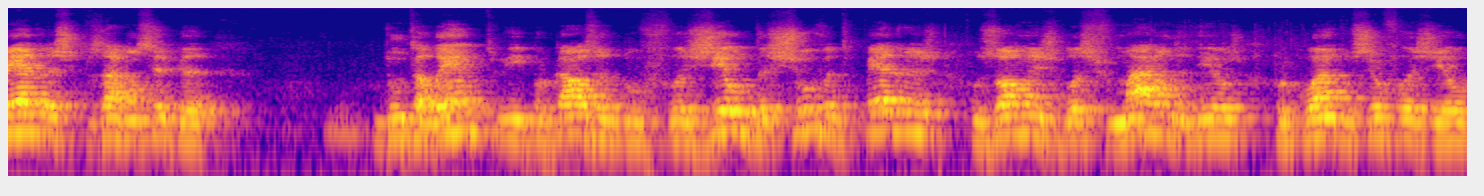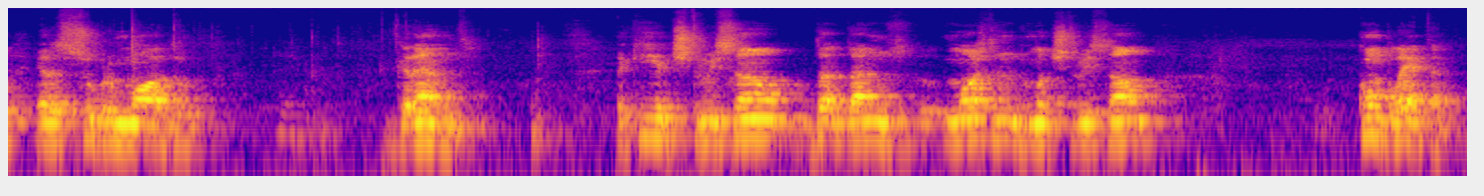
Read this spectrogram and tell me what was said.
pedras que pesavam cerca de um talento, e por causa do flagelo da chuva de pedras, os homens blasfemaram de Deus, porquanto o seu flagelo era sobremodo grande. Aqui a destruição mostra-nos uma destruição completa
